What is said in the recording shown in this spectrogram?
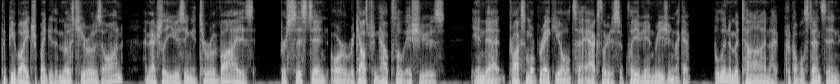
the people I try do the most heroes on, I'm actually using it to revise persistent or recalcitrant outflow issues in that proximal brachial to axillary to subclavian region. Like I a ton, I put a couple stents in,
